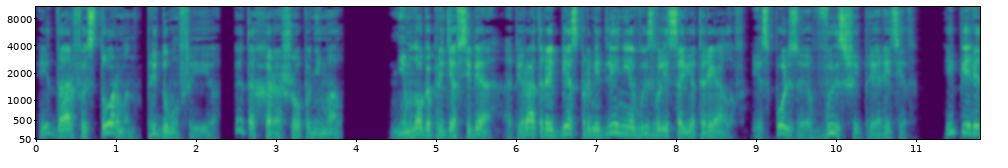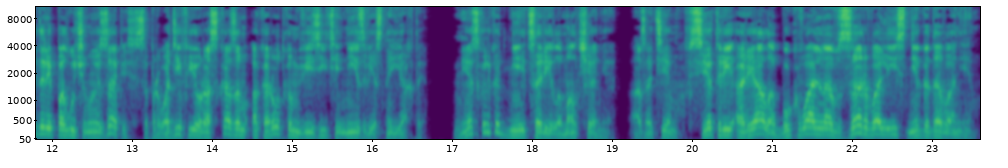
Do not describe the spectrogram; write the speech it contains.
И Дарф и Сторман, придумавший ее, это хорошо понимал. Немного придя в себя, операторы без промедления вызвали Совет Реалов, используя высший приоритет, и передали полученную запись, сопроводив ее рассказом о коротком визите неизвестной яхты. Несколько дней царило молчание, а затем все три ареала буквально взорвались негодованием.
